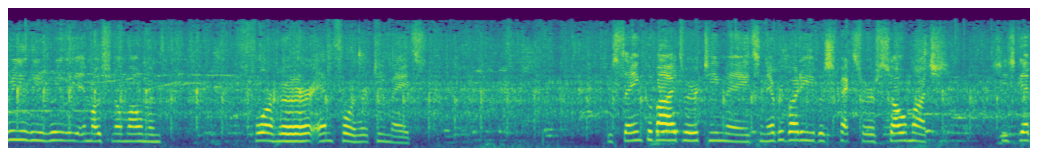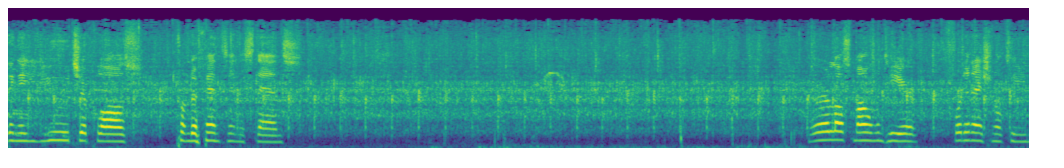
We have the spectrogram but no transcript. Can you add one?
really, really emotional moment for her and for her teammates. She's saying goodbye to her teammates, and everybody respects her so much. She's getting a huge applause from the fans in the stands. Her last moment here for the national team.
